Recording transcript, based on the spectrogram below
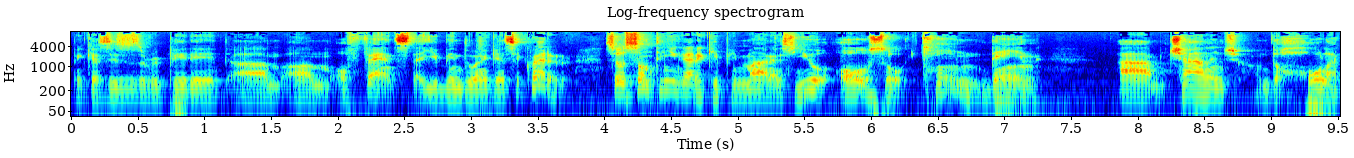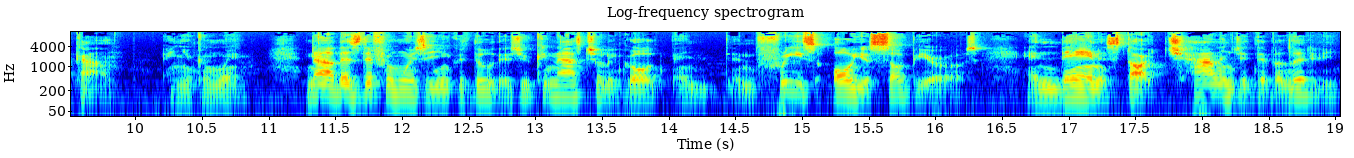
because this is a repeated um, um, offense that you've been doing against a creditor. So something you got to keep in mind is you also can then um, challenge the whole account and you can win. Now, there's different ways that you could do this. You can actually go and, and freeze all your sub bureaus and then start challenging the validity.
